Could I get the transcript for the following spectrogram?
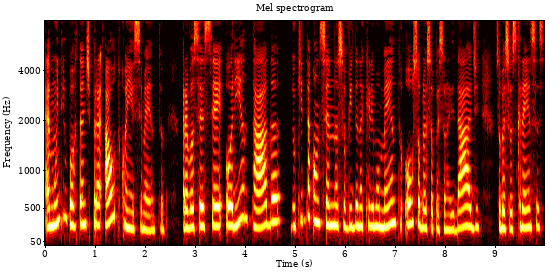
é muito importante para autoconhecimento, para você ser orientada do que está acontecendo na sua vida naquele momento, ou sobre a sua personalidade, sobre as suas crenças.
